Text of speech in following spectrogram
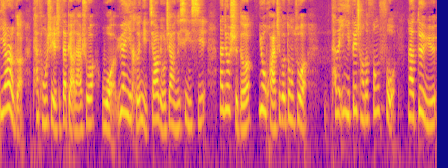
第二个，它同时也是在表达说我愿意和你交流这样一个信息，那就使得右滑这个动作，它的意义非常的丰富。那对于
